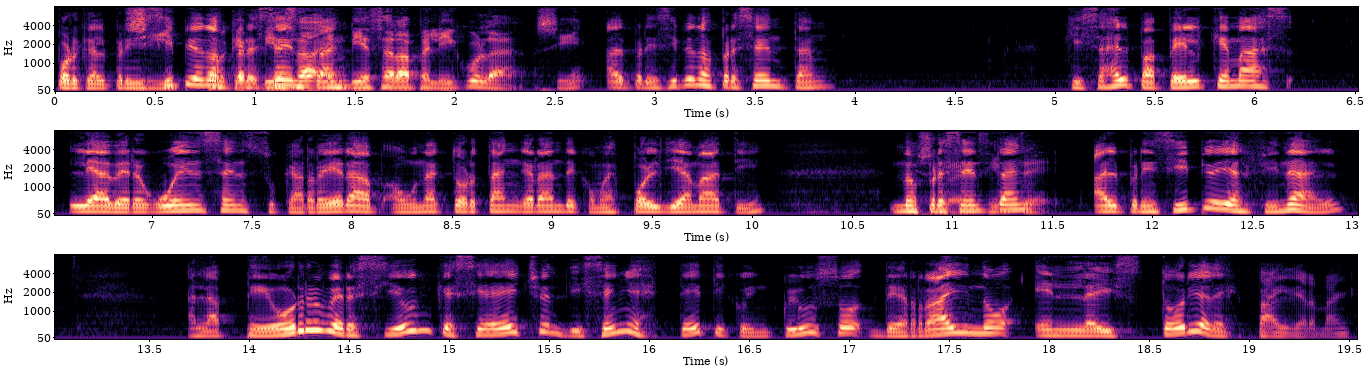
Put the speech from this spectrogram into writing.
Porque al principio Sí, nos presentan empieza, empieza la película, sí. al principio nos presentan quizás el papel que más le avergüenza en su carrera a un actor tan grande como es Paul Giamatti. Nos Eso presentan al principio y al final a la peor versión que se ha hecho en diseño estético, incluso de Rhino en la historia de Spider-Man.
